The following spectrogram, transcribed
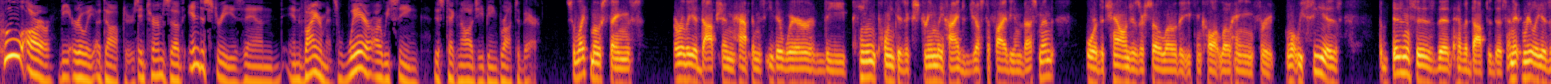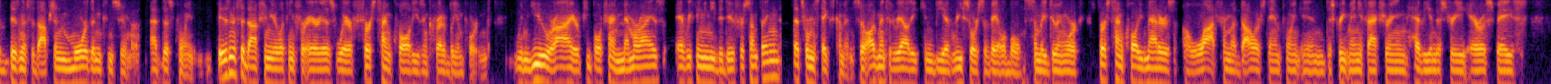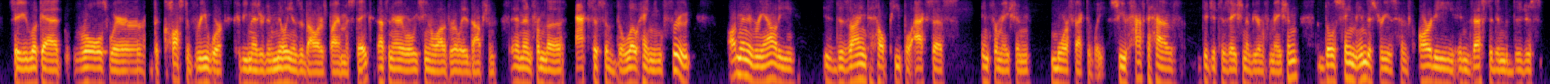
Who are the early adopters in terms of industries and environments? Where are we seeing this technology being brought to bear? So, like most things, early adoption happens either where the pain point is extremely high to justify the investment or the challenges are so low that you can call it low hanging fruit. what we see is the businesses that have adopted this, and it really is a business adoption more than consumer at this point. Business adoption, you're looking for areas where first time quality is incredibly important. When you or I or people try and memorize everything you need to do for something, that's where mistakes come in. So augmented reality can be a resource available to somebody doing work first time quality matters a lot from a dollar standpoint in discrete manufacturing, heavy industry, aerospace. So you look at roles where the cost of rework could be measured in millions of dollars by a mistake. That's an area where we've seen a lot of early adoption. And then from the axis of the low hanging fruit, augmented reality is designed to help people access information more effectively. So you have to have digitization of your information, those same industries have already invested in the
